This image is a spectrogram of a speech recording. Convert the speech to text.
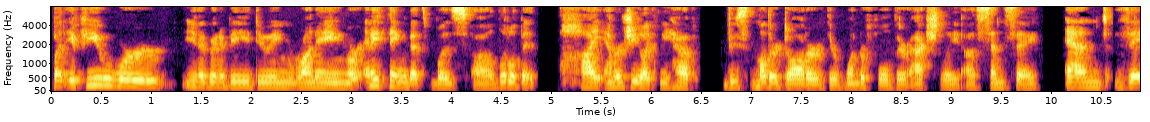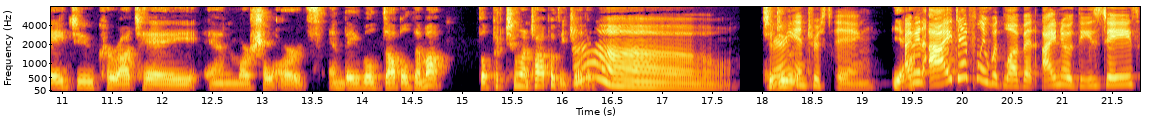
But if you were, you know, going to be doing running or anything that was a little bit high energy, like we have this mother daughter, they're wonderful. They're actually a sensei. and they do karate and martial arts and they will double them up. They'll put two on top of each other. Oh. Very do, interesting. Yeah. I mean, I definitely would love it. I know these days,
